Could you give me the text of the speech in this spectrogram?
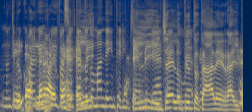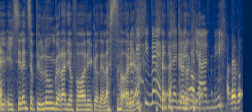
Non ti preoccupare, lui, lui fa soltanto lì, domande intelligenti. E lì eh, il gelo più totale, il, il, silenzio più lungo radiofonico della storia. Quello che ti meriti da negli anni. Avevo,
